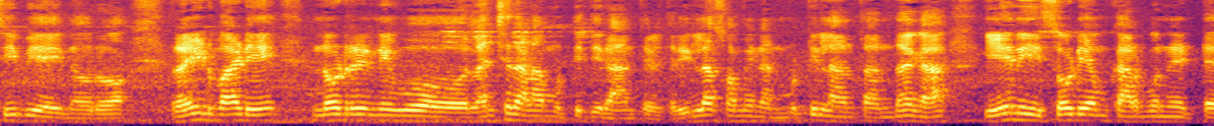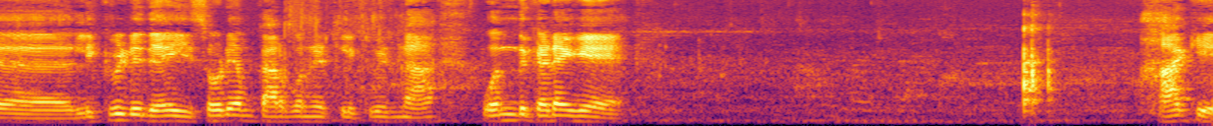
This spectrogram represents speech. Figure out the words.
ಸಿ ಬಿ ಐನವರು ರೈಡ್ ಮಾಡಿ, ನೋಡ್ರಿ, ನೀವು ಲಂಚದ ಹಣ ಮುಟ್ಟಿದ್ದೀರಾ ಅಂತ ಹೇಳ್ತಾರೆ. ಇಲ್ಲ ಸ್ವಾಮಿ, ನಾನು ಮುಟ್ಟಿಲ್ಲ ಅಂತ ಅಂದಾಗ, ಏನು ಈ ಸೋಡಿಯಂ ಕಾರ್ಬೋನೇಟ್ ಲಿಕ್ವಿಡ್ ಇದೆ, ಈ ಸೋಡಿಯಂ ಕಾರ್ಬೋನೇಟ್ ಲಿಕ್ವಿಡ್ನ ಒಂದು ಕಡೆಗೆ ಹಾಕಿ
